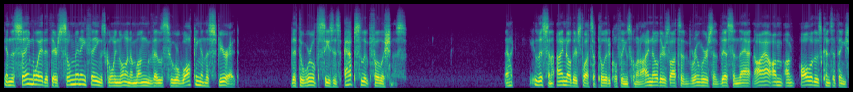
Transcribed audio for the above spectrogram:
In the same way that there's so many things going on among those who are walking in the Spirit that the world sees as absolute foolishness. Now, listen, I know there's lots of political things going on. I know there's lots of rumors of this and that. And I, I'm, I'm all of those kinds of things.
